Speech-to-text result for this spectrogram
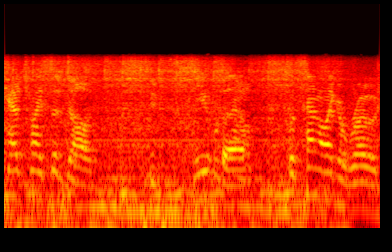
Catch myself, dog. You fell. Looks kind of like a road.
